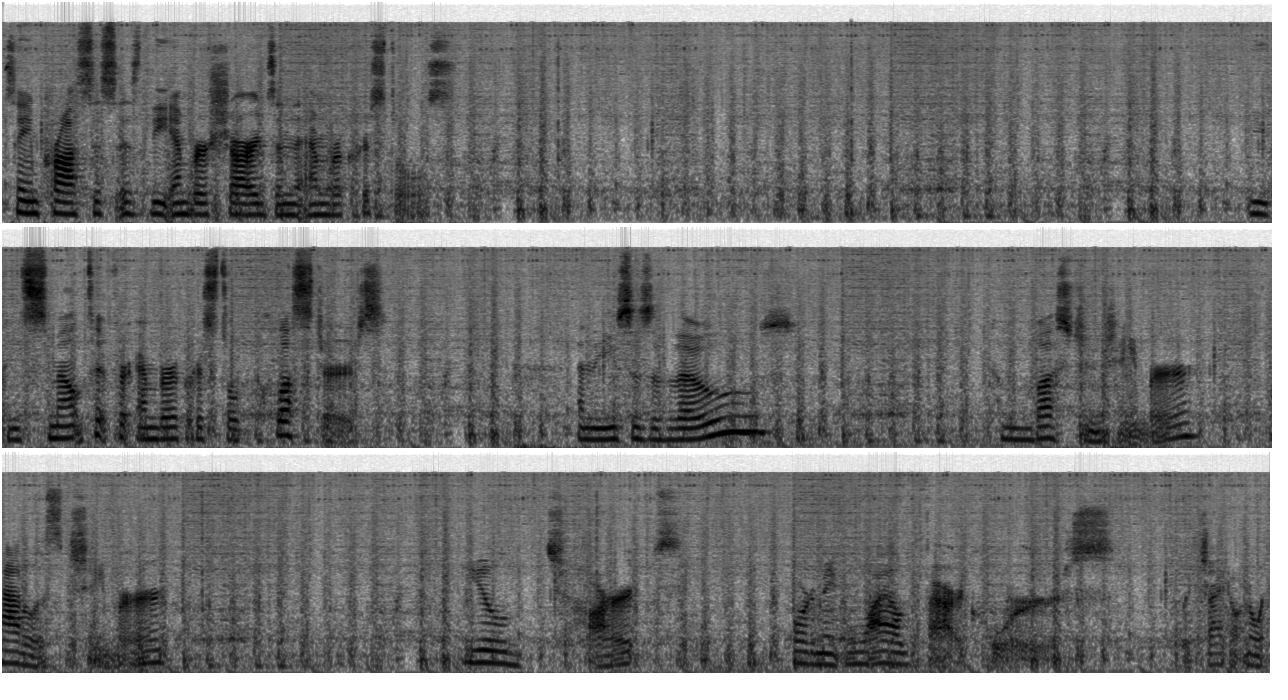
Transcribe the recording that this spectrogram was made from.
same process as the ember shards and the ember crystals. You can smelt it for ember crystal clusters. And the uses of those? Combustion chamber, catalyst chamber, yield chart, or to make wildfire cores, which I don't know what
